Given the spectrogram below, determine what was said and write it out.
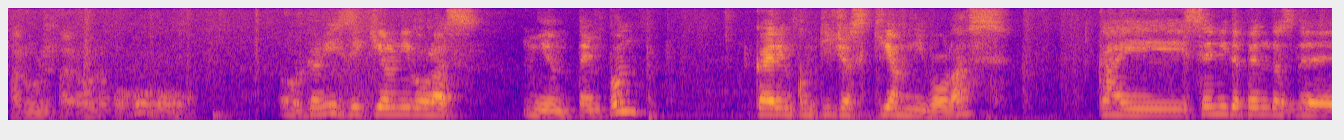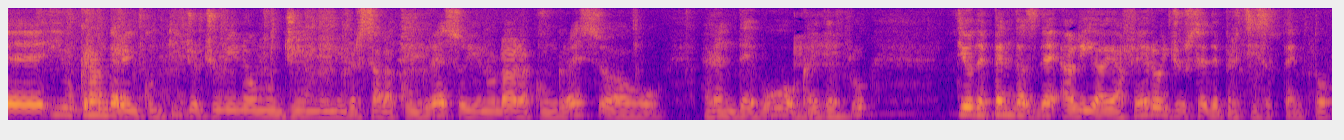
Parolu, parolu. Oh, oh. oh. Organizi kiel ni volas nian tempon, kai rencontigas kiam ni volas, kai se ni dependas de iu grande rencontigio, ciu ni nomu gin universala congresso, junulara congresso, au rendevuo, mm -hmm. kai del plu, tio dependas de alia afero giuste de precisa tempo.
